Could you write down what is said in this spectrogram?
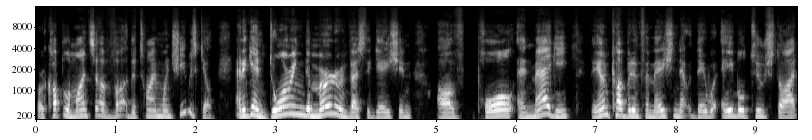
or a couple of months of uh, the time when she was killed. And again, during the murder investigation of Paul and Maggie, they uncovered information that they were able to start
